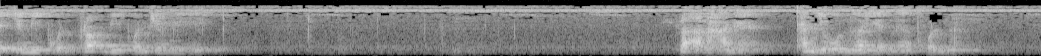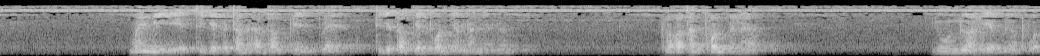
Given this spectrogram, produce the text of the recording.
ตุจึงมีผล เพราะมีผลจึงมีเหตุพระอาหารหันต์เนี่ย ท่านอยู่เหนือเหตุเหนือผลนะไม่มีเหตุที่จะไปทำให้ท่านต้องเปลี่ยนแปลงที่จะต้องเป็นผลอย่างนั้นอย่างนั้น เพราะว่าท่านพ้นไปแล้ว อยู่เหนือเหตุเหนือผล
